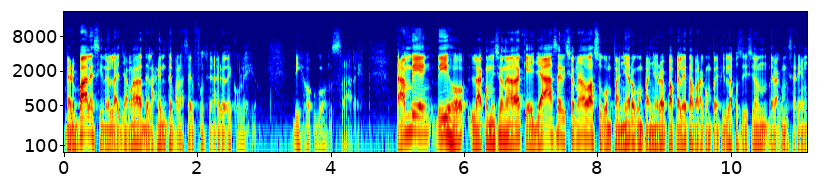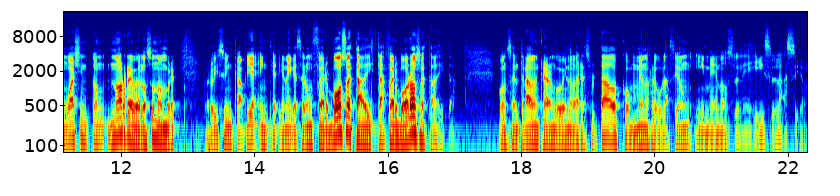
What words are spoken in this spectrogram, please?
verbales, sino en las llamadas de la gente para ser funcionario de colegio, dijo González. También dijo la comisionada que ya ha seleccionado a su compañero o compañero de papeleta para competir la posición de la comisaría en Washington. No reveló su nombre, pero hizo hincapié en que tiene que ser un fervoso estadista, fervoroso estadista, concentrado en crear un gobierno de resultados con menos regulación y menos legislación.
